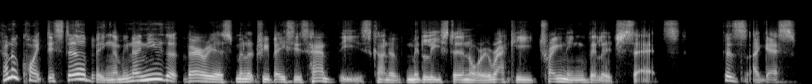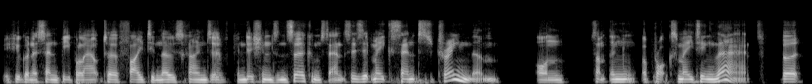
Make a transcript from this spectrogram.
kind of quite disturbing. I mean, I knew that various military bases had these kind of Middle Eastern or Iraqi training village sets. Because I guess if you're going to send people out to fight in those kinds of conditions and circumstances, it makes sense to train them on something approximating that. But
